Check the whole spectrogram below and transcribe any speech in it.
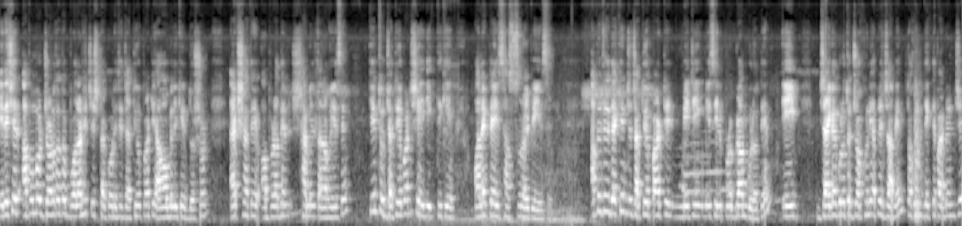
এদেশের আপামর জনতা তো বলারই চেষ্টা করে যে জাতীয় পার্টি আওয়ামী লীগের দোষর। একসাথে অপরাধের সামিল তারা হয়েছে, কিন্তু জাতীয় পার্টি সেই দিক থেকে অনেকটাই সাশ্রয় পেয়েছে। আপনি যদি দেখেন যে জাতীয় পার্টির মিটিং, মিছিল, প্রোগ্রামগুলোতে এই জায়গাগুলোতে যখনই আপনি যাবেন, তখন দেখতে পারবেন যে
